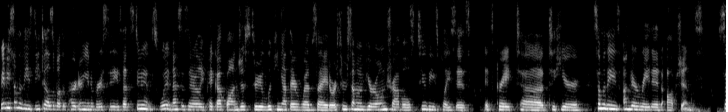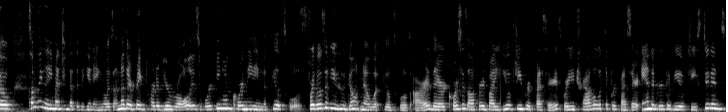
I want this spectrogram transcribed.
maybe some of these details about the partner universities that students wouldn't necessarily pick up on just through looking at their website or through some of your own travels to these places. It's great uh, to hear some of these underrated options. So, something that you mentioned at the beginning was another big part of your role is working on coordinating the field schools. For those of you who don't know what field schools are, they're courses offered by U of G professors where you travel with the professor and a group of U of G students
